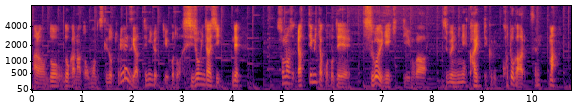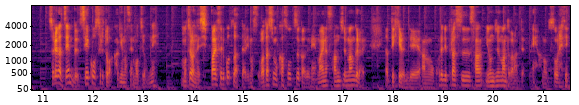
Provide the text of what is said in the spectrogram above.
あの、どう、どうかなと思うんですけど、とりあえずやってみるっていうことは非常に大事。で、そのやってみたことで、すごい利益っていうのが自分にね、返ってくることがあるんですよね。まあ、それが全部成功するとは限りません。もちろんね。もちろんね、失敗することだってあります。私も仮想通貨でね、マイナス30万ぐらいやってきてるんで、あの、これでプラス3 40万とかなってね、あの、それで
